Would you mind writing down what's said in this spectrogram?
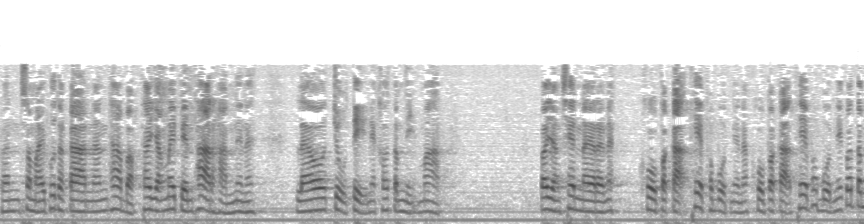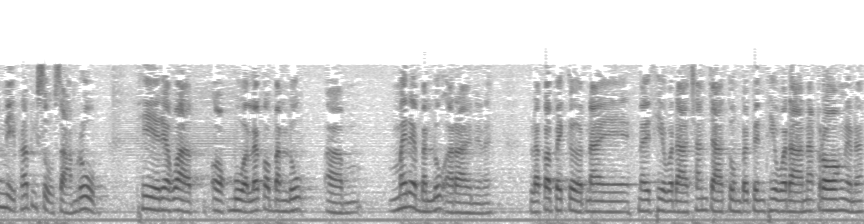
พันสมัยพุทธกาลนั้น ถ้าบอกถ้ายังไม่เป็นพระอรหันต์เนี่ยนะแล้วจุติเนี่ยเขาตำหนิมาก ก็อย่างเช่นในอะไรนะโคปกะเทพบุตรเนี่ยนะโคปกะเทพบุตรนี่ก็ตำหนิพระภิกษุสามรูป ที่เรียกว่าออกบวชแล้วก็บรรลุไม่ได้บรรลุอะไรเนี่ยนะแล้วก็ไปเกิดในในเทวดาชั้นจาตุมไปเป็นเทวดานักร้องเนี่ยนะ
